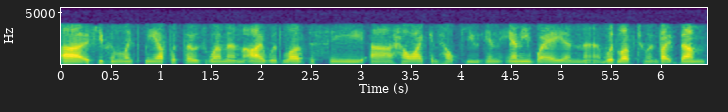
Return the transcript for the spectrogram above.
uh, if you can link me up with those women, I would love to see uh, how I can help you in any way, and uh, would love to invite them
